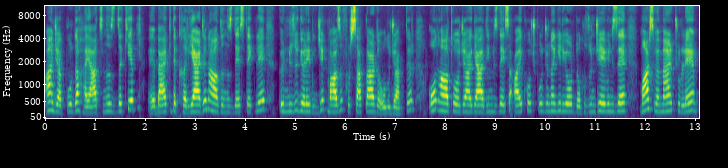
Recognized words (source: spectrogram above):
Ancak burada hayatınızdaki e, belki de kariyerden aldığınız destekle önünüzü görebilecek bazı fırsatlar fırsatlar da olacaktır. 16 Ocağı geldiğimizde ise Ay Koç burcuna giriyor. 9. evinize Mars ve Merkürle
